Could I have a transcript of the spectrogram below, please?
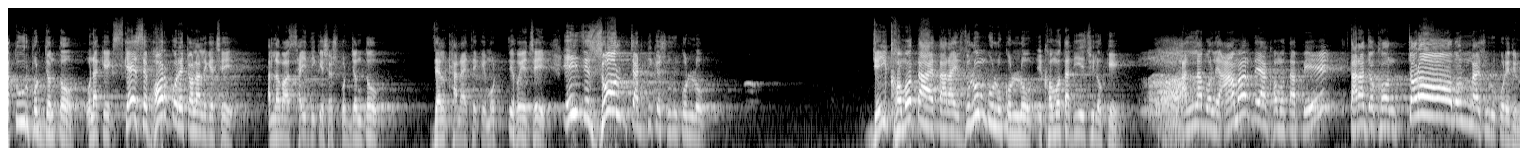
আতুর পর্যন্ত ওনাকে স্কেসে ভর করে চলা লেগেছে। আল্লামা সাইদিকে শেষ পর্যন্ত জেলখানায় থেকে মরতে হয়েছে। এই যে জোল চারদিকে শুরু করল, যেই ক্ষমতায় তারা এই জুলুমগুলো করল, এ ক্ষমতা দিয়েছিল কে? আল্লাহ বলে, আমার দেয়া ক্ষমতা পেয়ে তারা যখন চরম অন্যায় শুরু করে দিল,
